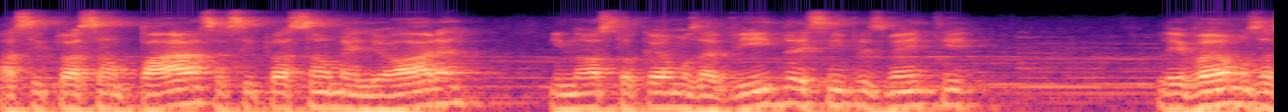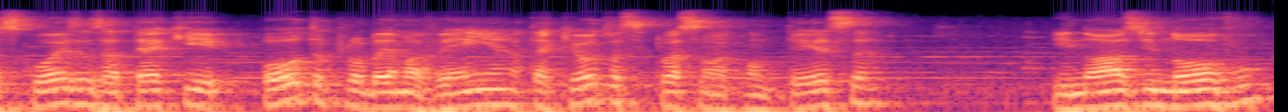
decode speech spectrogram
A situação passa, a situação melhora e nós tocamos a vida e simplesmente levamos as coisas até que outro problema venha, até que outra situação aconteça e nós de novo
